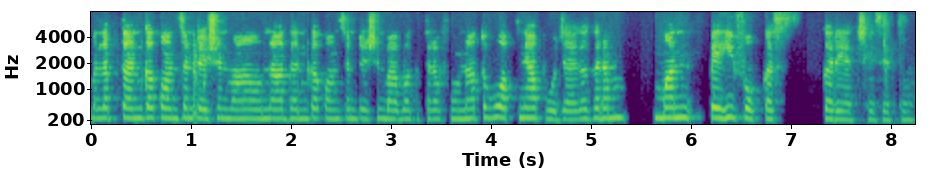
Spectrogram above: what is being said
मतलब तन का कंसंट्रेशन वहाँ होना, धन का कंसंट्रेशन बाबा की तरफ़ होना तो वो अपने आप हो जाएगा। अगर हम मन पे ही फोकस करें अच्छे से तो।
